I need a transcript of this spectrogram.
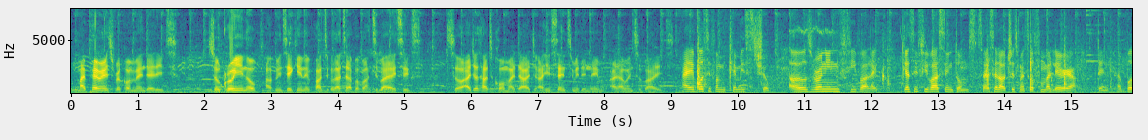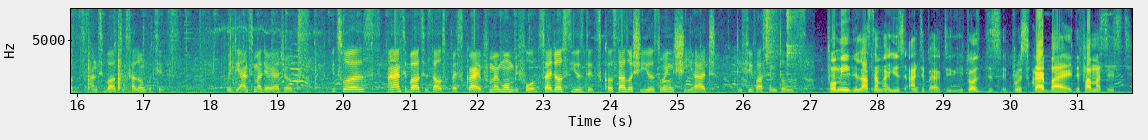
my parents recommended it. So growing up i've been taking a particular type of antibiotics so I just had to call my dad and he sent me the name and I went to buy it. I bought it from a chemist shop. I was running fever, like getting fever symptoms. So I said I'll treat myself for malaria. Then I bought antibiotics along with it, with the anti-malaria drugs. It was an antibiotic that was prescribed for my mom before. So I just used it because that's what she used when she had the fever symptoms. For me, the last time I used antibiotic, it was prescribed by the pharmacist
